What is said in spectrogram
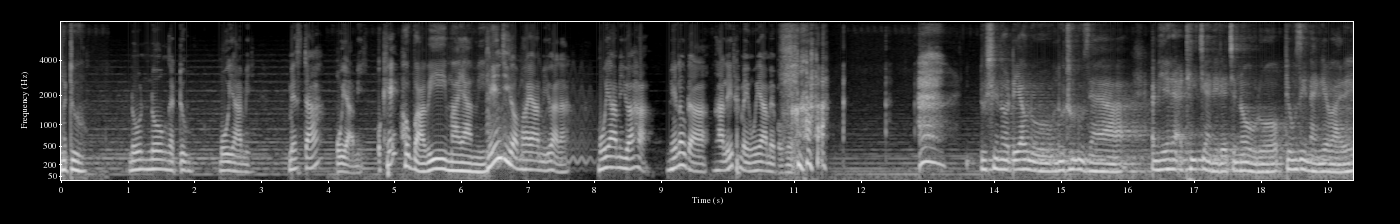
ငတူ no no ငတူမိုးယာမီမစ္စတာမိုးယာမီโอเค ဟုတ်ပါပြီမာယာမီ မင်းကြီးတော့မိုးယာမီပါလားမိုးယာမီရွာဟာမင်းလောက်တာငါလေးထမိန်ဝင်းရမယ်ပုံနဲ့ လူရှင်တော်တယောက်လိုလူထုလူဆန်းကအမြဲတမ်းအထီးကျန်နေတဲ့ကျွန်တော်ကိုတော့ပြုံးစေနိုင်ခဲ့ပါတယ်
